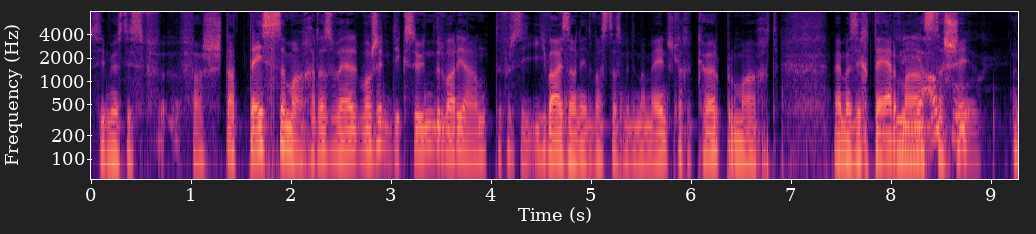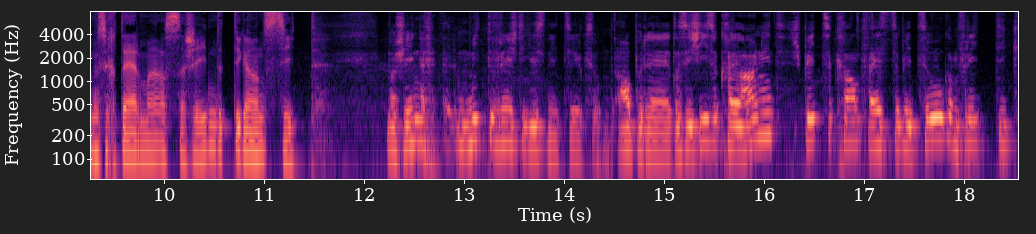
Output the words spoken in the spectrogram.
Sie müsste es fast stattdessen machen. Das wäre wahrscheinlich die gesündere Variante für sie. Ich weiß auch nicht, was das mit einem menschlichen Körper macht, wenn man sich dermaßen wenn man sich dermaßen schindet die ganze Zeit. Wahrscheinlich äh, mittelfristig ist es nicht sehr gesund. Aber äh, das ist Eishockey auch nicht. Spitzenkampf, SCB Zug am Freitag.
